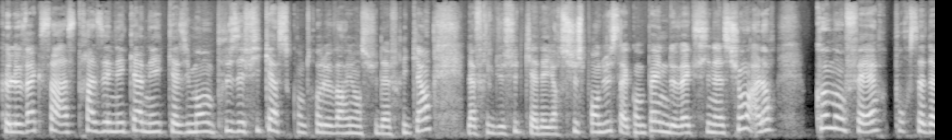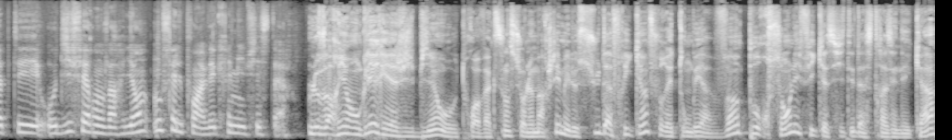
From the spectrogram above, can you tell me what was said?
que le vaccin AstraZeneca n'est quasiment plus efficace contre le variant sud-africain. L'Afrique du Sud qui a d'ailleurs suspendu sa campagne de vaccination. Alors, Comment faire pour s'adapter aux différents variants? On fait le point avec Rémi Fiester. Le variant anglais réagit bien aux trois vaccins sur le marché, mais le sud-africain ferait tomber à 20% l'efficacité d'AstraZeneca.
